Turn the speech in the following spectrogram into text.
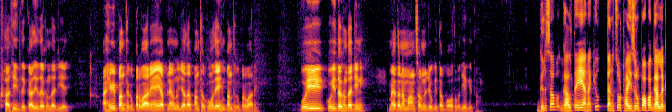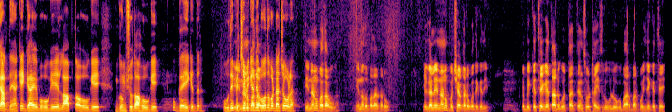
ਕਾਦੀ ਕਾਦੀ ਦਖਲਅੰਦਾਜ਼ੀ ਹੈ ਜੀ? ਅਸੀਂ ਵੀ ਪੰਥਕ ਪਰਿਵਾਰ ਆ ਇਹ ਆਪਣੇ ਆਪ ਨੂੰ ਜ਼ਿਆਦਾ ਪੰਥਕ ਹੋਵਾਂਦੇ ਅਸੀਂ ਪੰਥਕ ਪਰਿਵਾਰ ਆ ਕੋਈ ਕੋਈ ਦਖਲਅੰਦਾਜ਼ੀ ਨਹੀਂ। ਮੈਂ ਤਾਂ ਨਾ ਮਾਨ ਸਾਹਿਬ ਨੇ ਜੋ ਕੀਤਾ ਬਹੁਤ ਵਧੀਆ ਕੀਤਾ। ਗਿੱਲ ਸਾਹਿਬ ਗੱਲ ਤਾਂ ਇਹ ਹੈ ਨਾ ਕਿ ਉਹ 328 ਸਰੂਪ ਆਪਾਂ ਗੱਲ ਕਰਦੇ ਆ ਕਿ ਗਾਇਬ ਹੋ ਗਏ ਲਾਪਤਾ ਹੋ ਗਏ ਗੁੰਮਸ਼ੁਦਾ ਹੋ ਗਏ। ਉਹ ਗਏ ਕਿੱਧਰ? ਉਹਦੇ ਪਿੱਛੇ ਵੀ ਕਹਿੰਦੇ ਬਹੁਤ ਵੱਡਾ ਝੋਲ ਹੈ। ਇਹਨਾਂ ਨੂੰ ਪਤਾ ਹੋਊਗਾ। ਇਹਨਾਂ ਤੋਂ ਪਤਾ ਕਰੋ। ਇਹ ਗੱਲ ਇਹਨਾਂ ਨੂੰ ਪੁੱਛਿਆ ਕਰੋ ਕਦੇ ਕਦੀ ਕਿ ਵੀ ਕਿੱਥੇ ਗਏ? ਤੁਹਾਡੇ ਕੋਲ ਤਾਂ 328 ਸਰੂਪ ਲੋਕ ਬਾਰ-ਬਾਰ ਪੁੱਛਦੇ ਕਿੱਥੇ?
